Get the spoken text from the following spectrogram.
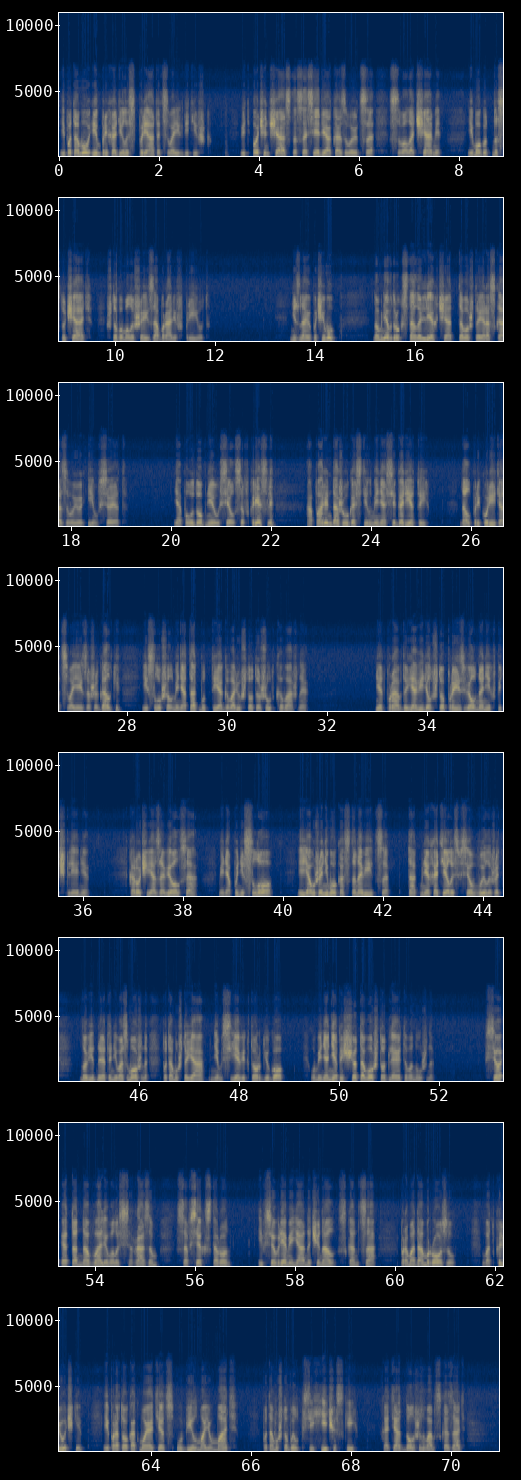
и потому им приходилось прятать своих детишек. Ведь очень часто соседи оказываются сволочами и могут настучать, чтобы малышей забрали в приют. Не знаю почему, но мне вдруг стало легче от того, что я рассказываю им все это. Я поудобнее уселся в кресле, а парень даже угостил меня сигаретой, дал прикурить от своей зажигалки и слушал меня так, будто я говорю что-то жутко важное. Нет, правда, я видел, что произвел на них впечатление. Короче, я завелся, меня понесло, и я уже не мог остановиться. Так мне хотелось все выложить, но, видно, это невозможно, потому что я не мсье Виктор Гюго. У меня нет еще того, что для этого нужно. Все это наваливалось разом со всех сторон, и все время я начинал с конца, про мадам Розу, в отключке — и про то, как мой отец убил мою мать, потому что был психический, хотя, должен вам сказать,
